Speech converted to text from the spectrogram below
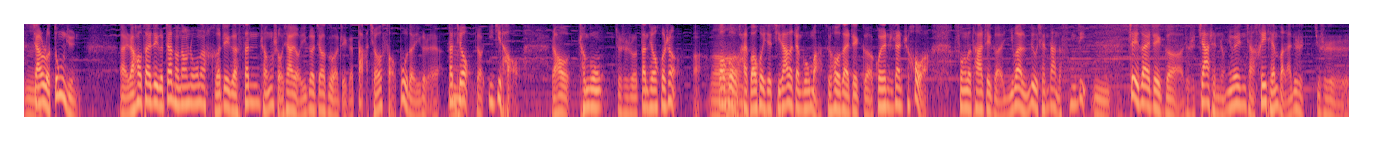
嗯加入了东军。哎，然后在这个战斗当中呢，和这个三成手下有一个叫做这个大乔扫部的一个人单挑，叫一季讨，然后成功就是说单挑获胜啊，包括哦还包括一些其他的战功嘛。最后在这个关原之战之后啊，封了他这个一万六千担的封地。嗯这在这个就是家臣中，因为你想黑田本来就是就是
